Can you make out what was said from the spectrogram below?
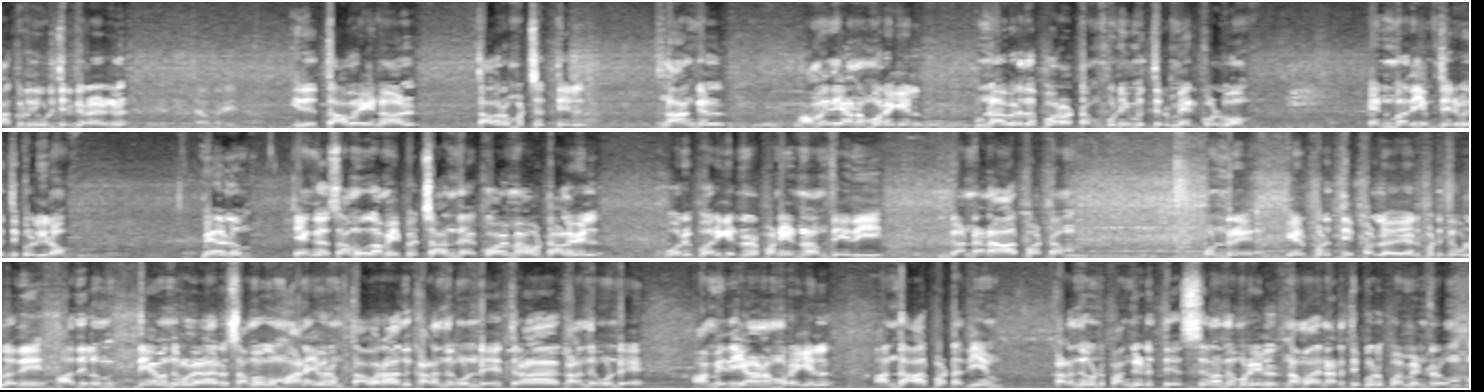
வாக்குறுதி கொடுத்திருக்கிறார்கள். இது தவறினால் தவறும் பட்சத்தில் நாங்கள் அமைதியான முறையில் உண்ணாவிரத போராட்டம் குனிமுத்தூர் மேற்கொள்வோம் என்பதையும் தெரிவித்துக் கொள்கிறோம். மேலும் எங்கள் சமூக அமைப்பை சார்ந்த கோவை மாவட்ட அளவில் ஒரு வருகின்ற பன்னிரெண்டாம் தேதி கண்டன ஆர்ப்பாட்டம் ஒன்று ஏற்படுத்தி பல்ல ஏற்படுத்தி உள்ளது அதிலும் தேவேந்திர தொழிலாளர் சமூகம் அனைவரும் தவறாது கலந்து கொண்டு திரளாக கலந்து கொண்டு அமைதியான முறையில் அந்த ஆர்ப்பாட்டத்தையும் கலந்து கொண்டு பங்கெடுத்து சிறந்த முறையில் நம்ம நடத்தி கொடுப்போம் என்றும்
